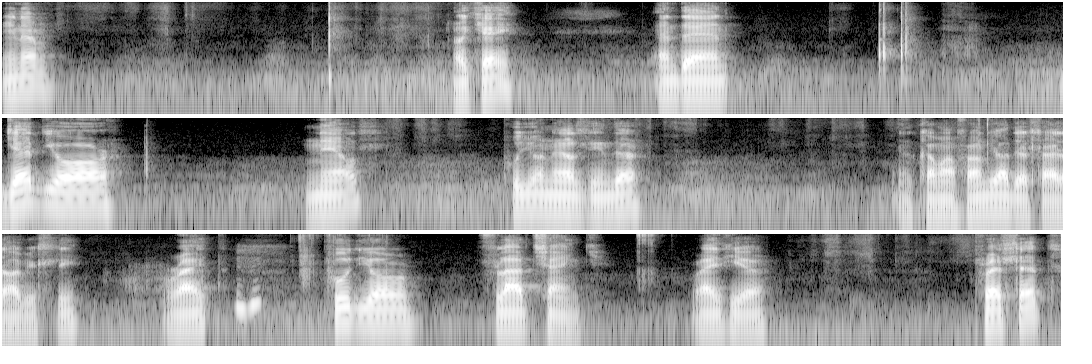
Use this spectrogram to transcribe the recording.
in them. Okay, and then get your nails. Put your nails in there and come out from the other side obviously right? Mm -hmm. put your flat shank right here. Press it.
